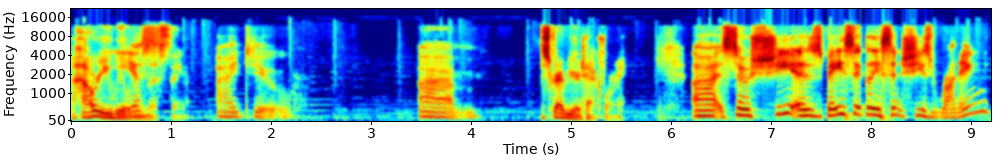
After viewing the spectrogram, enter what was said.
How are you wielding Yes. this thing? I do. Um Describe your attack for me. Uh, so she is basically, since she's running,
